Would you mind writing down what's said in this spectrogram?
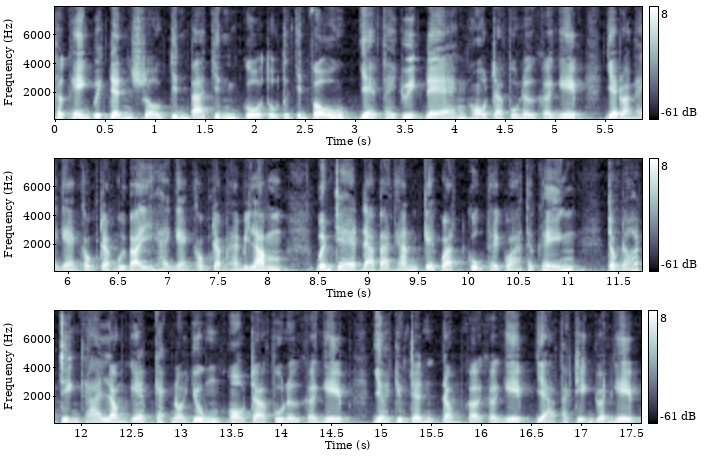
thực hiện quyết định số 939 của Thủ tướng Chính phủ về phê duyệt đề án hỗ trợ phụ nữ khởi nghiệp giai đoạn 2017-2025, Bến Tre đã ban hành kế hoạch cụ thể hóa thực hiện, trong đó triển khai lồng ghép các nội dung hỗ trợ phụ nữ khởi nghiệp với chương trình đồng khởi khởi nghiệp và phát triển doanh nghiệp,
